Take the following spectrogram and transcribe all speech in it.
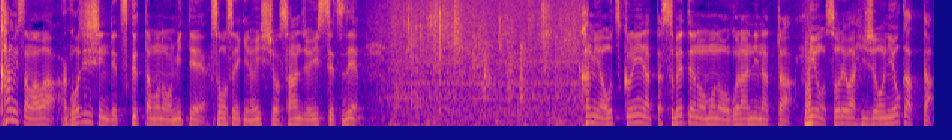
神様はご自身で作ったものを見て創世紀の一章31節で神はお作りになったすべてのものをご覧になった。見よそれは非常に良かった。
